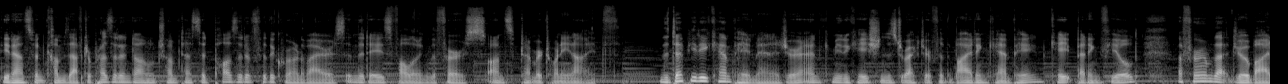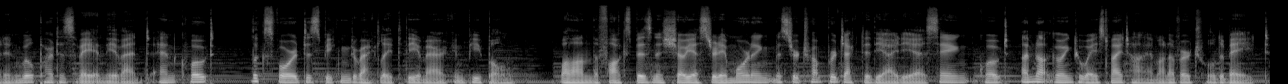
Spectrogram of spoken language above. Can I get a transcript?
The announcement comes after President Donald Trump tested positive for the coronavirus in the days following the first, on September 29th. The deputy campaign manager and communications director for the Biden campaign, Kate Bedingfield, affirmed that Joe Biden will participate in the event and, quote, looks forward to speaking directly to the American people. While on the Fox Business show yesterday morning, Mr. Trump rejected the idea, saying, quote, I'm not going to waste my time on a virtual debate.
